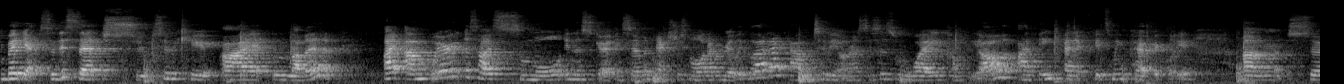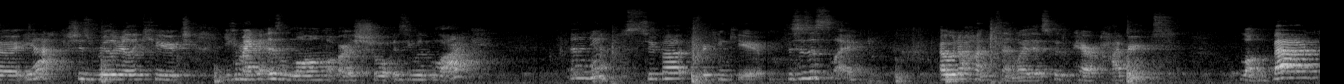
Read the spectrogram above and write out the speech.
but yeah so this set super super cute. I love it. I am wearing a size small in the skirt instead of an extra small and i'm really glad i am to be honest. This is way comfier i think and it fits me perfectly. Um so yeah she's really really cute. You can make it as long or as short as you would like. And yeah super freaking cute. This is a slay. I would 100 percent wear this with a pair of high boots long bag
